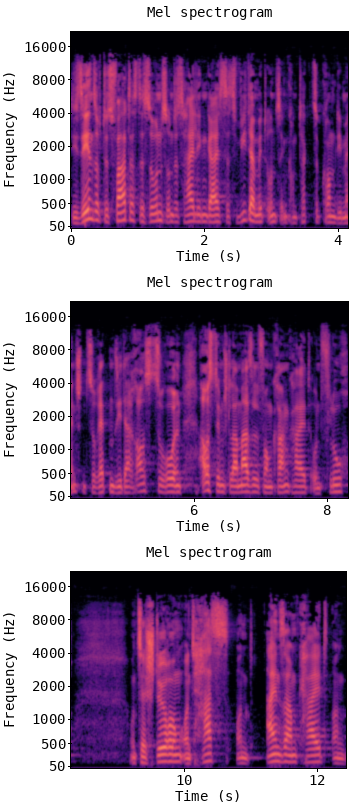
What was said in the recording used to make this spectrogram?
Die Sehnsucht des Vaters, des Sohnes und des Heiligen Geistes, wieder mit uns in Kontakt zu kommen, die Menschen zu retten, sie da rauszuholen aus dem Schlamassel von Krankheit und Fluch und Zerstörung und Hass und Einsamkeit und.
